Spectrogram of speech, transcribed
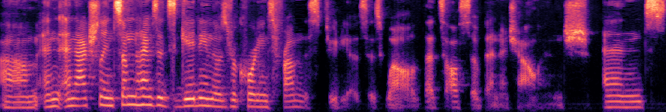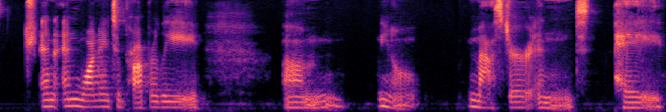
Um, and, and actually, and sometimes it's getting those recordings from the studios as well. That's also been a challenge. And, and, and wanting to properly, um, you know, master and pay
